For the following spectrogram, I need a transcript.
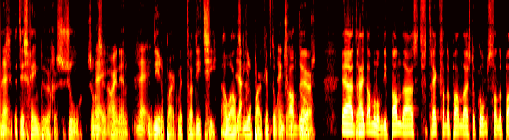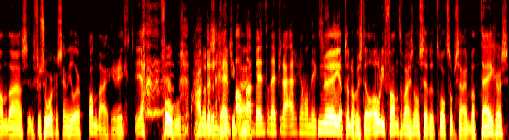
Nee. Het is geen burgerszoo, zoals Nee. in Arnhem. Nee. Een dierenpark met traditie. Oude Hans Ja. Dierenpark heeft ook En iets grandeur. Ja, het draait allemaal om die panda's. Het vertrek van de panda's, de komst van de panda's. De verzorgers zijn heel erg panda gericht. Ja, Vogels hangen er als je een geen beetje panda bij. bent, dan heb je daar eigenlijk helemaal niks Nee, je hebt er nog een stel olifanten waar ze ontzettend trots op zijn. Wat tijgers.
